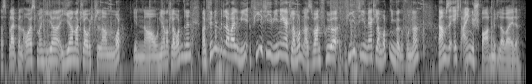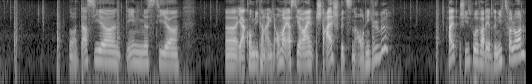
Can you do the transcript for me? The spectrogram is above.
Das bleibt dann auch erstmal hier. Hier haben wir, glaube ich, Klamotten. Genau, hier haben wir Klamotten drin. Man findet mittlerweile viel, viel weniger Klamotten. Also es waren früher viel, viel mehr Klamotten, die man gefunden hat. Da haben sie echt eingespart mittlerweile. So, das hier, den Mist hier. Äh, ja, komm, die kann eigentlich auch mal erst hier rein. Stahlspitzen auch nicht übel. Halt, Schießpulver hat hier drin nichts verloren.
